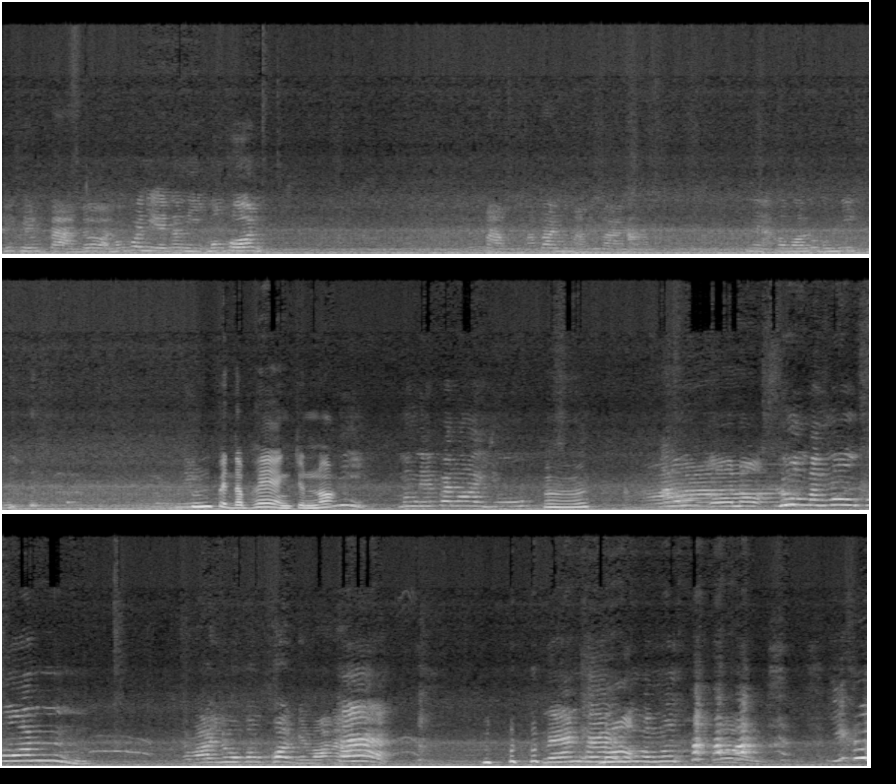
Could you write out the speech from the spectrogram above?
นี่เค็มตาลดอดมงคลยีเอ็นอันนี้มงคลมามาบ้านขึ้นมาที่บ้านนะเนี่ยเขาว่าลูกมึงนี่มันเป็นตะแพงจนเนาะนี่มึงเน้นไปลอยอยู่อือเอาเออเนาะลูกมังมงคลทำไมลูกบางคนเห็นมั้ยนะแท้แมนแท้ลูกมังมงคลยี่คือ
